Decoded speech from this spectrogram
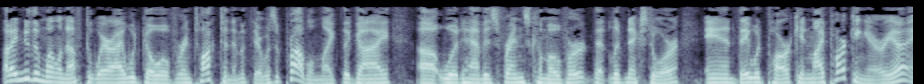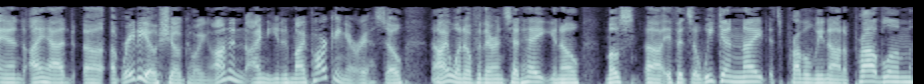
But I knew them well enough to where I would go over and talk to them if there was a problem. Like the guy uh, would have his friends come over that lived next door, and they would park in my parking area, and I had uh, a radio show going on, and I needed my parking area. So I went over there and said, hey, you know, most uh, if it's a weekend night, it's probably not a problem.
